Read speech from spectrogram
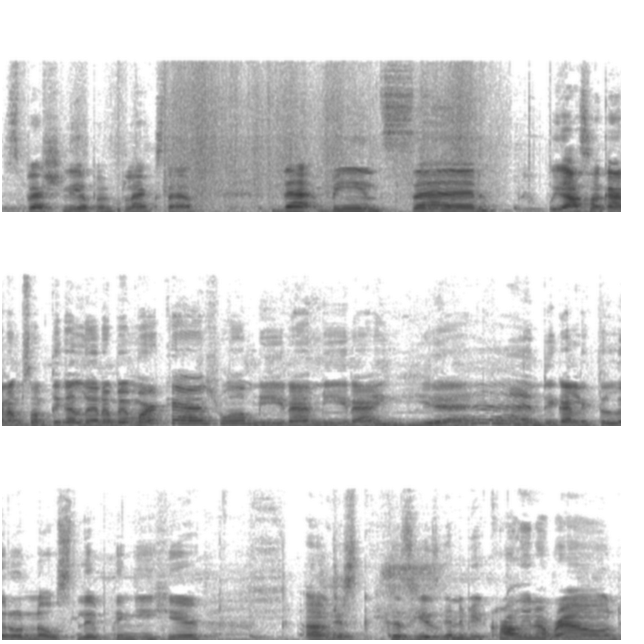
especially up in Flagstaff. That being said, we also got him something a little bit more casual. Mira, mira, yeah. They got like the little no slip thingy here. Um, just because he's to be crawling around.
